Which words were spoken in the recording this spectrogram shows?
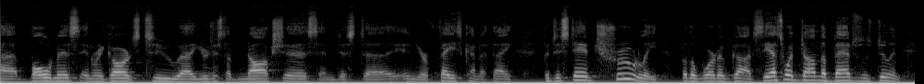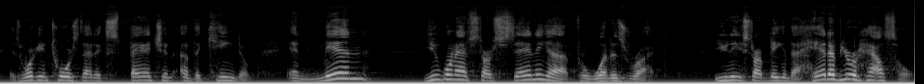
uh, boldness in regards to uh, you're just obnoxious and just uh, in your face kind of thing, but to stand truly for the Word of God. See, that's what John the Baptist was doing, is working towards that expansion of the kingdom. And men, you're going to have to start standing up for what is right. You need to start being the head of your household.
